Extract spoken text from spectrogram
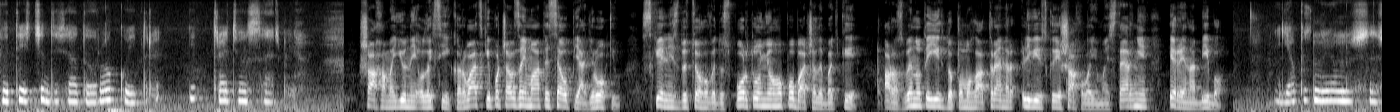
2010 року і три- і 3 серпня. Шахами юний Олексій Карвацький почав займатися у 5 років. Схильність до цього виду спорту у нього побачили батьки, а розвинути їх допомогла тренер львівської шахової майстерні Ірина Бібо. Я познайомився з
